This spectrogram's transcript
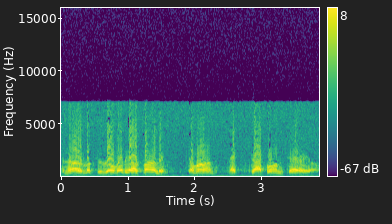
And now it looks as though maybe I've found him. Come on. Next stop, Ontario.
